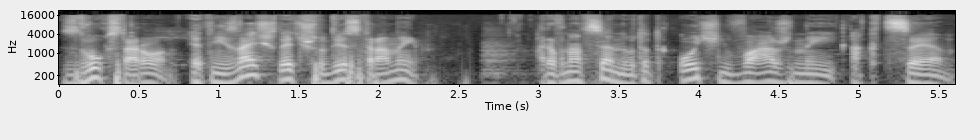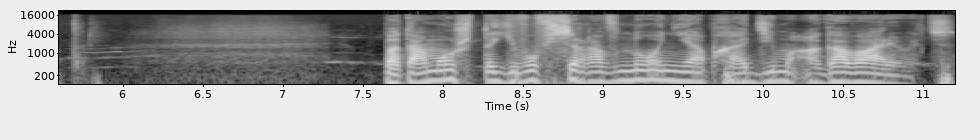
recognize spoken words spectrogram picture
С двух сторон. Это не значит, что две стороны равноценны. Вот это очень важный акцент. Потому что его все равно необходимо оговаривать.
